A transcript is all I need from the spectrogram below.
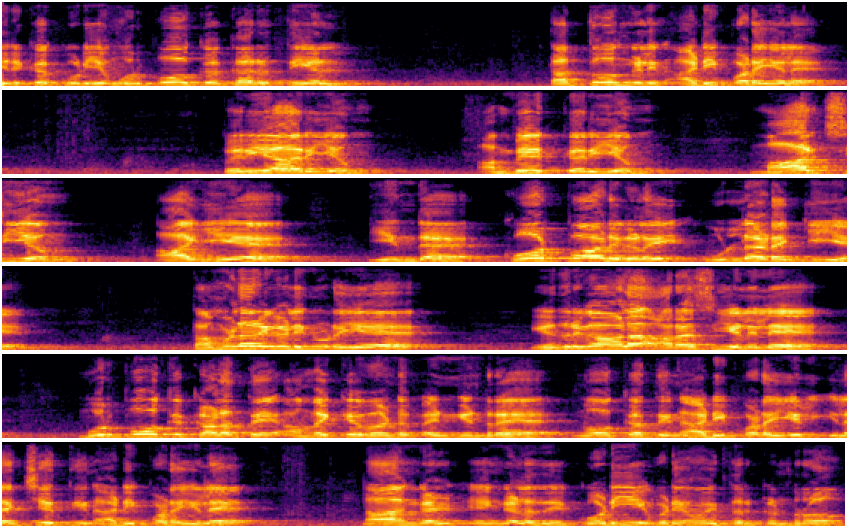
இருக்கக்கூடிய முற்போக்கு கருத்தியல் தத்துவங்களின் அடிப்படையில் பெரியாரியம் அம்பேத்கரியம் மார்க்சியம் ஆகிய இந்த கோட்பாடுகளை உள்ளடக்கிய தமிழர்களினுடைய எதிர்கால அரசியலிலே முற்போக்கு களத்தை அமைக்க வேண்டும் என்கின்ற நோக்கத்தின் அடிப்படையில் இலட்சியத்தின் அடிப்படையிலே நாங்கள் எங்களது கொடியை வடிவமைத்திருக்கின்றோம்.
